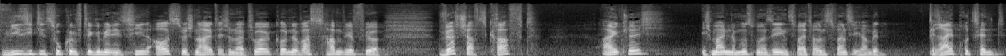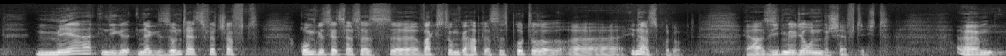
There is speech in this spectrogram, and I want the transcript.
wie sieht die zukünftige Medizin aus zwischen Heiltechnik und Naturkunde, was haben wir für Wirtschaftskraft eigentlich? Ich meine, da muss man sehen, 2020 haben wir drei Prozent mehr in, die, in der Gesundheitswirtschaft umgesetzt als das äh, Wachstum gehabt, als das Bruttoinlandsprodukt. Äh, ja, sieben Millionen beschäftigt. Ähm,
